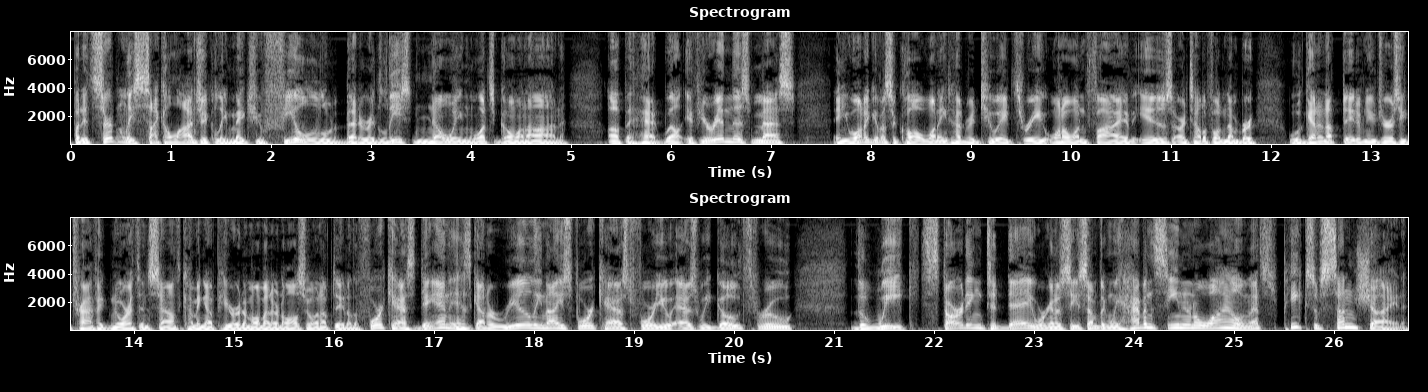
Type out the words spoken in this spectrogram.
but it certainly psychologically makes you feel a little bit better, at least knowing what's going on up ahead. Well, if you're in this mess and you want to give us a call, 1 800 283 1015 is our telephone number. We'll get an update of New Jersey traffic north and south coming up here in a moment, and also an update on the forecast. Dan has got a really nice forecast for you as we go through the week. Starting today, we're going to see something we haven't seen in a while, and that's peeks of sunshine.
